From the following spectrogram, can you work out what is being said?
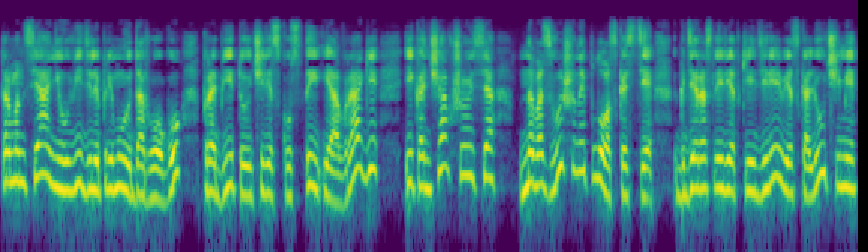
тормансиане увидели прямую дорогу, пробитую через кусок кусты и овраги и кончавшуюся на возвышенной плоскости, где росли редкие деревья с колючими,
